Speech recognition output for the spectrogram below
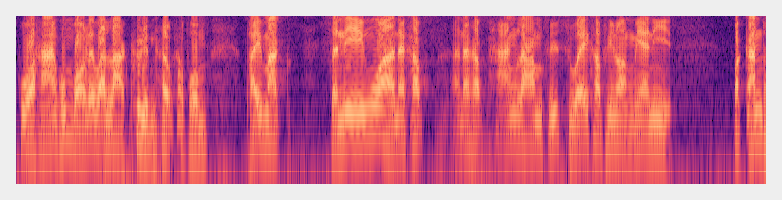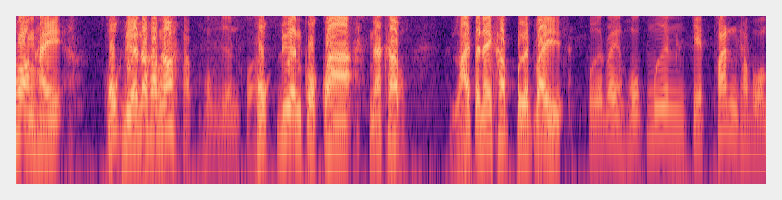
ผู้หางผมบอกเลยว่าลากพื้นครับครับผมไผมักเสน่ห์งัวนะครับอ่านะครับหางลามสวยๆครับพี่น้องแม่นี่ ประกันทองให้หกเดือนนะครับเนาะครับหกเดือนกว่าหกเดือนกว่าๆนะครับ หลายไปไหนครับ เปิดไว้เปิดไว้หกหมื่นเจ็ดพันครับผม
